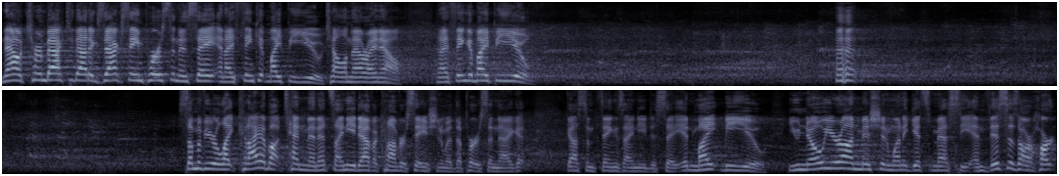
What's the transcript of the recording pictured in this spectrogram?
Now turn back to that exact same person and say, and I think it might be you. Tell them that right now. And I think it might be you. Some of you are like, could I have about 10 minutes? I need to have a conversation with the person. I get, got some things I need to say. It might be you. You know you're on mission when it gets messy, and this is our heart,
